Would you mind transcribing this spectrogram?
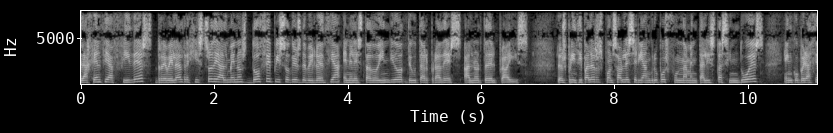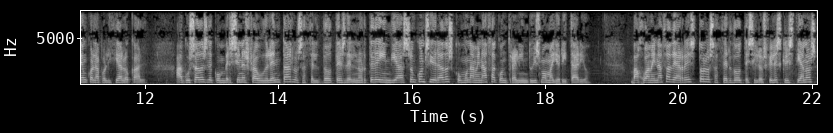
La agencia Fides revela el registro de al menos 12 episodios de violencia en el estado indio de Uttar Pradesh, al norte del país. Los principales responsables serían grupos fundamentalistas hindúes en cooperación con la policía local. Acusados de conversiones fraudulentas, los sacerdotes del norte de India son considerados como una amenaza contra el hinduismo mayoritario. Bajo amenaza de arresto, los sacerdotes y los fieles cristianos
